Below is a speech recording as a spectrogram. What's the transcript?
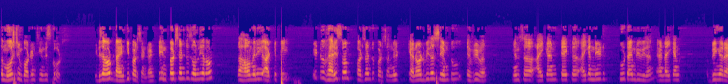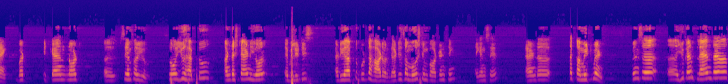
the most important thing in this course. It is about 90% and 10% is only about the how many RTP. It varies from person to person. It cannot be the same to everyone. Means uh, I can take, uh, I can need two time revision and I can bring a rank, but it can not uh, same for you. So you have to understand your abilities and you have to put the hard work. That is the most important thing I can say and uh, the commitment means uh, uh, you can plan the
